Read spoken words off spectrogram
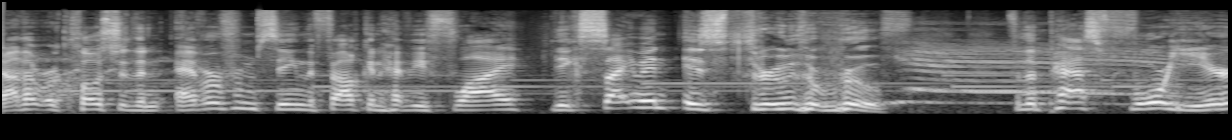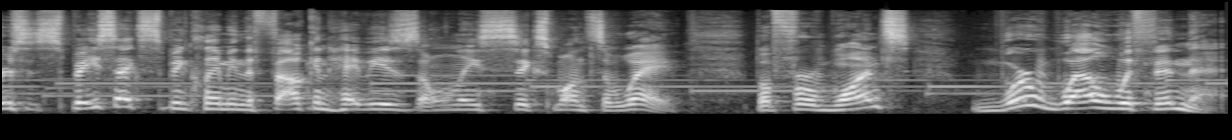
Now that we're closer than ever from seeing the Falcon Heavy fly, the excitement is through the roof. For the past four years, SpaceX has been claiming the Falcon Heavy is only six months away. But for once, we're well within that.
